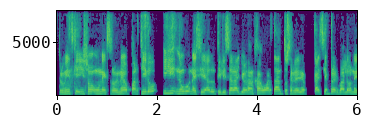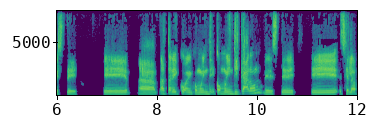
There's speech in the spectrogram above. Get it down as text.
Trubinsky hizo un extraordinario partido y no hubo necesidad de utilizar a Jordan Howard tanto, se le dio casi siempre el balón este, eh, a, a Tariq Cohen, como, indicaron, este, eh, se la,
